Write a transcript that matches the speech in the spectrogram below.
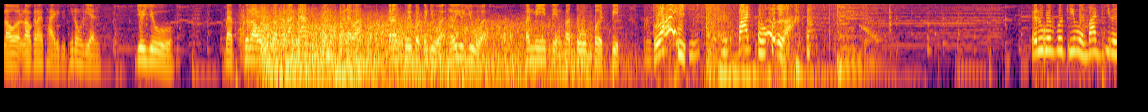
เราเรากำลังถ่ายกันอยู่ที่โรงเรียน อยู่ๆแบบคือเราเรากำลังนั่งแบบอะไรวะกำลังคุยบทกันอยู่อะแล้วอยู่ๆอะมันมีเสียงประตูเปิดปิดว้ายบ้านตัวเออเฮ้ยทุกคนเมื่อกี้เหมือนบ้านพี่เล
